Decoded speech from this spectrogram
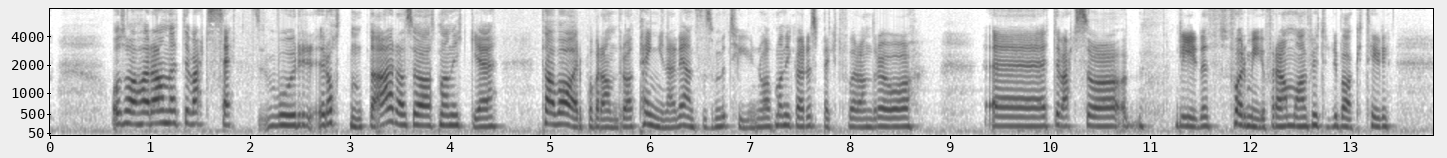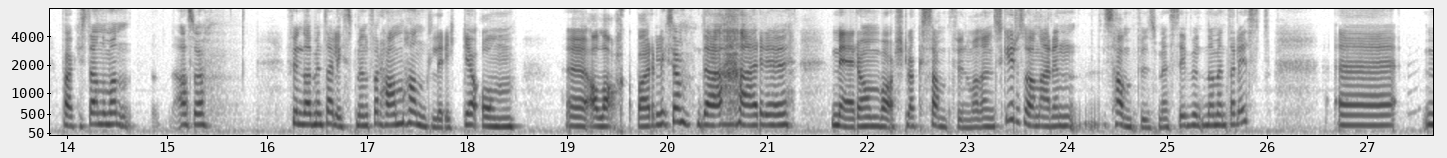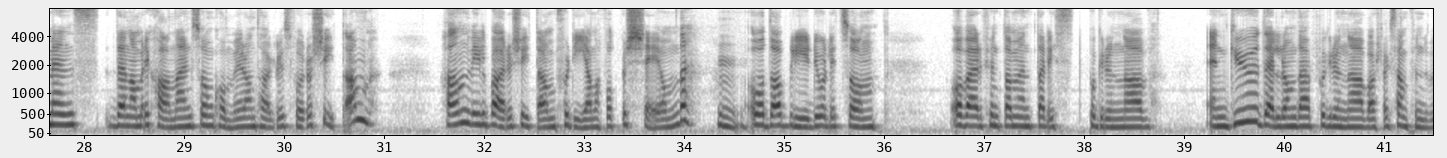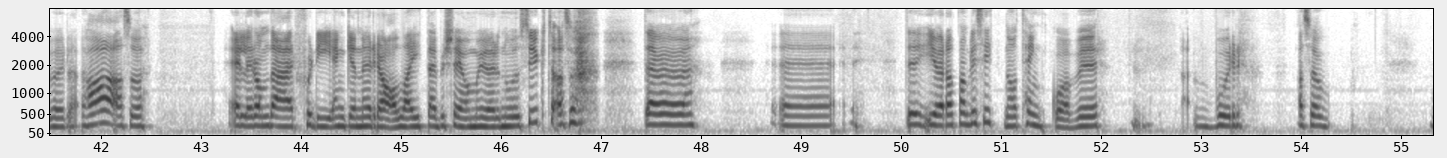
Og så har han etter hvert sett hvor råttent det er, altså at man ikke tar vare på hverandre, og at pengene er det eneste som betyr noe, at man ikke har respekt for hverandre. Og eh, etter hvert så blir det for mye for ham, og han flytter tilbake til Pakistan. Og man, altså, fundamentalismen for ham handler ikke om uh, Allah akbar, liksom. Det er uh, mer om hva slags samfunn man ønsker, så han er en samfunnsmessig fundamentalist. Uh, mens den amerikaneren som kommer antageligvis for å skyte ham, han vil bare skyte ham fordi han har fått beskjed om det. Og da blir det jo litt sånn å være fundamentalist på grunn av en gud, eller om det er på grunn av hva slags samfunn du bør ha. Altså, eller om det er fordi en general har gitt deg beskjed om å gjøre noe sykt. Altså, det, eh, det gjør at man blir sittende og tenke over hvor Altså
